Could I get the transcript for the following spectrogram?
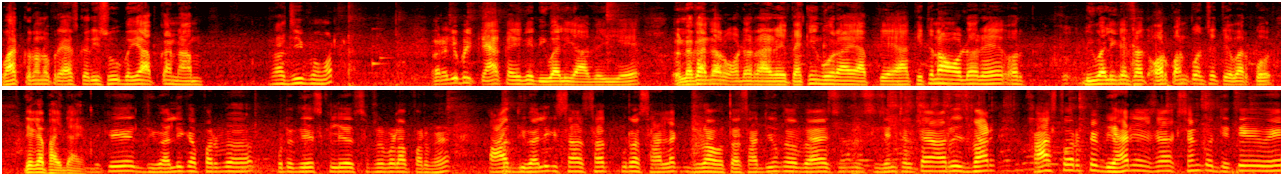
વાત કરવાનો પ્રયાસ કરીશું. ભાઈ આપકા નામ? રાજીવ અમર રાજીવભાઈ ક્યાં કહે કે દિવાળી આ ગઈ है લગાતાર ઓર્ડર आ रहे पैकिंग हो रहा है आपके यहाँ कितना ऑर्डर है और दिवाली के साथ और कौन कौन से त्यौहार को लेकर फ़ायदा है। देखिए, दिवाली का पर्व पूरे देश के लिए सबसे बड़ा पर्व है। आज दिवाली के साथ साथ पूरा सालक जुड़ा होता है। शादियों का वह सीज़न चलता है और इस बार ख़ास तौर पे बिहार इलेक्शन को देते हुए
